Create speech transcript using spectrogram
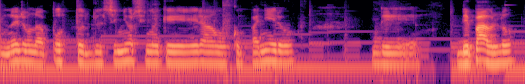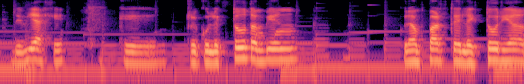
no era un apóstol del Señor, sino que era un compañero de, de Pablo de viaje, que recolectó también gran parte de la historia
